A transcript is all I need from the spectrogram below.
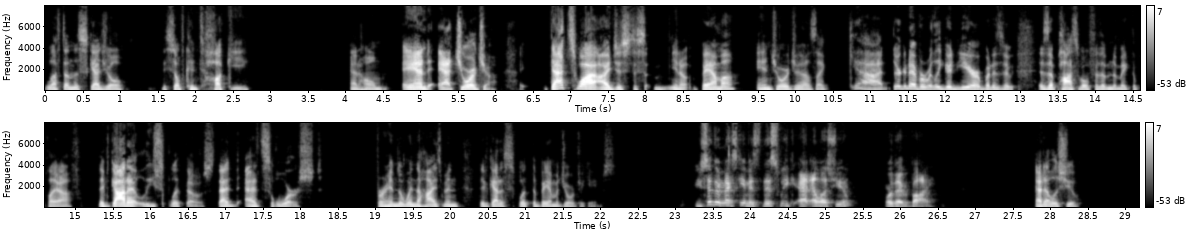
Left on the schedule, they still have Kentucky at home and at Georgia that's why I just, you know, Bama and Georgia. I was like, God, they're gonna have a really good year, but is it is it possible for them to make the playoff? They've got to at least split those. That that's the worst. For him to win the Heisman, they've got to split the Bama Georgia games. You said their next game is this week at LSU, or they have a bye at LSU.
